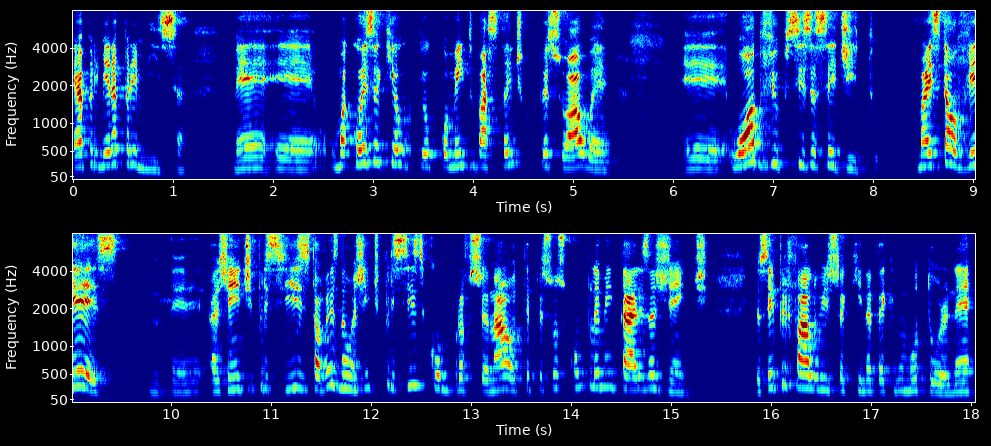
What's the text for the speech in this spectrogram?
é a primeira premissa. Né? É, uma coisa que eu, eu comento bastante com o pessoal é é, o óbvio precisa ser dito, mas talvez é, a gente precise, talvez não, a gente precise, como profissional, ter pessoas complementares a gente. Eu sempre falo isso aqui na Tecnomotor, né?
